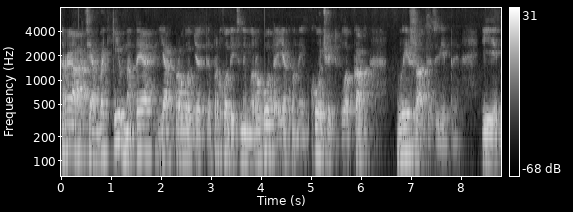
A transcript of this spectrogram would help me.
реакція батьків на те, як проводять проходить з ними робота, як вони хочуть в лапках виїжджати звідти. І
